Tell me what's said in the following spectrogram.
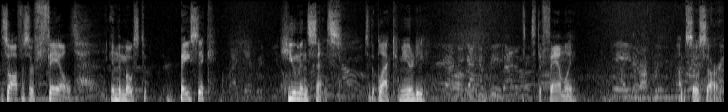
This officer failed in the most basic human sense. to the black community, to the family. I'm so sorry.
